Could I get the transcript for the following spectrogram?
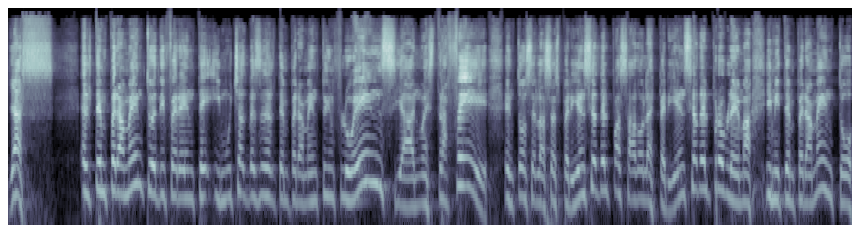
Yes. El temperamento es diferente y muchas veces el temperamento influencia nuestra fe. Entonces las experiencias del pasado, la experiencia del problema y mi temperamento,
